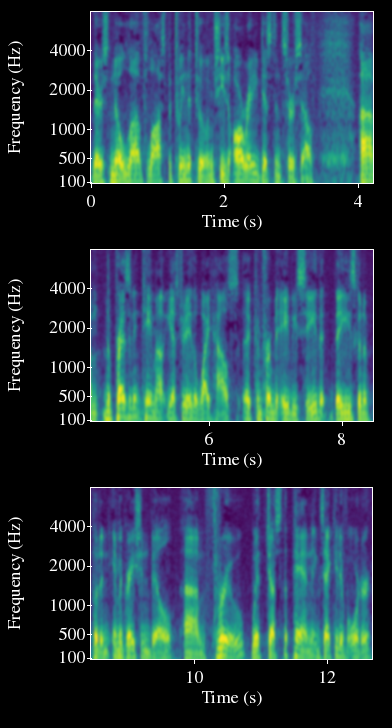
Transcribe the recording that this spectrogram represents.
There's no love lost between the two of them. She's already distanced herself. Um, the president came out yesterday. The White House uh, confirmed to ABC that they, he's going to put an immigration bill um, through with just the pen, executive order,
